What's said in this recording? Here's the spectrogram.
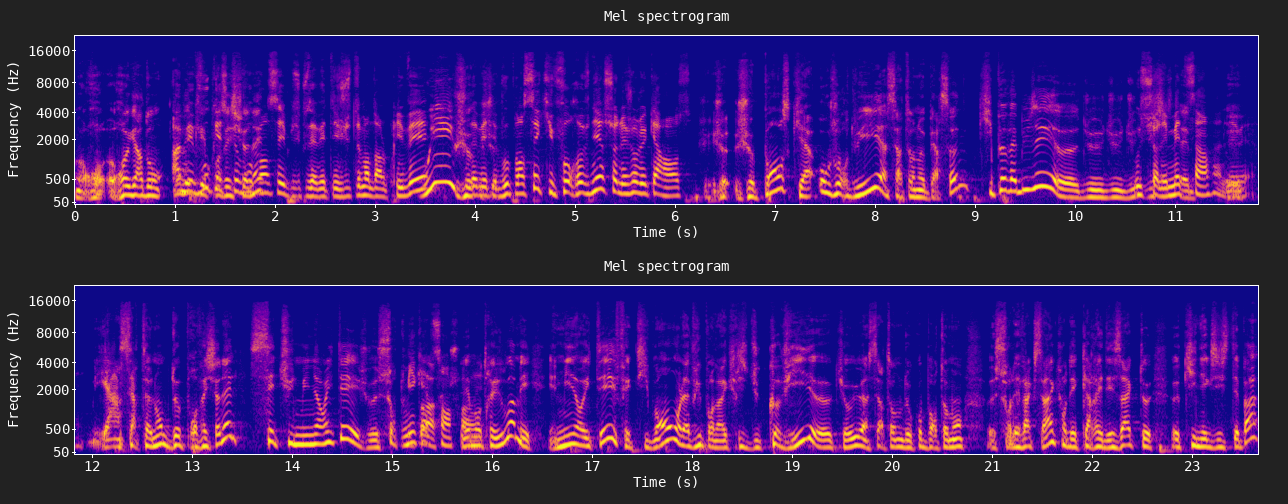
regardons avec Mais vous, les professionnels. Qu'est-ce que vous pensez, puisque vous avez été justement dans le privé Oui, je, vous, pensez qu'il faut revenir sur les jours de carence? Je, je, pense qu'il y a aujourd'hui un certain nombre de personnes qui peuvent abuser euh, du, du, du, Ou sur les médecins. Il y a un certain nombre de professionnels. C'est une minorité. Je veux surtout pas les montrer du doigt, mais une minorité. Effectivement, on l'a vu pendant la crise du Covid, euh, qui ont eu un certain nombre de comportements euh, sur les vaccins, qui ont déclaré des actes euh, qui n'existaient pas.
